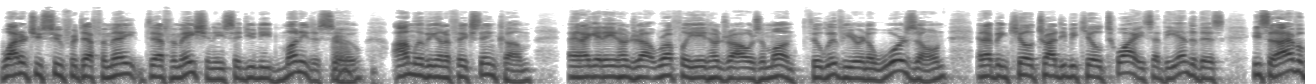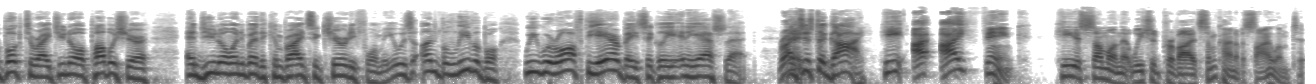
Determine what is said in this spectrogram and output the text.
why don't you sue for defama- defamation? He said, you need money to sue. Uh-huh. I'm living on a fixed income, and I get 800, roughly $800 a month to live here in a war zone, and I've been killed, tried to be killed twice. At the end of this, he said, I have a book to write. Do you know a publisher? And do you know anybody that can provide security for me? It was unbelievable. We were off the air, basically, and he asked that. Right. As just a guy. He, I, I think he is someone that we should provide some kind of asylum to.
